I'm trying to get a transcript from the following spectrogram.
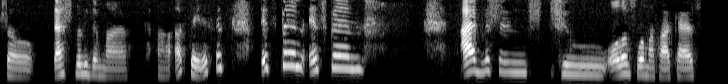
So that's really been my uh, update. It's it's it's been it's been. I've listened to all of of my podcasts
